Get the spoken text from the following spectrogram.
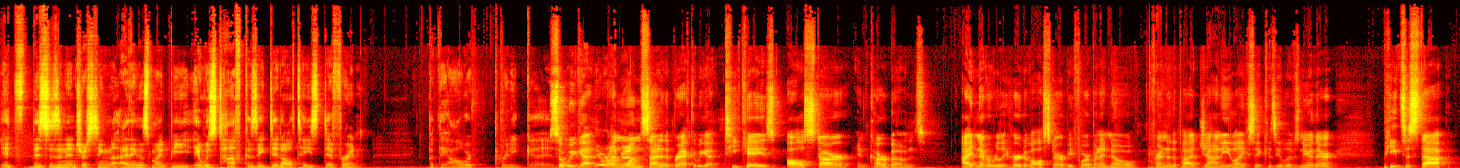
it's this is an interesting. I think this might be. It was tough because they did all taste different, but they all were pretty good. So we got on good. one side of the bracket, we got TK's All Star and Carbones. I'd never really heard of All Star before, but I know friend of the pod Johnny likes it because he lives near there. Pizza Stop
